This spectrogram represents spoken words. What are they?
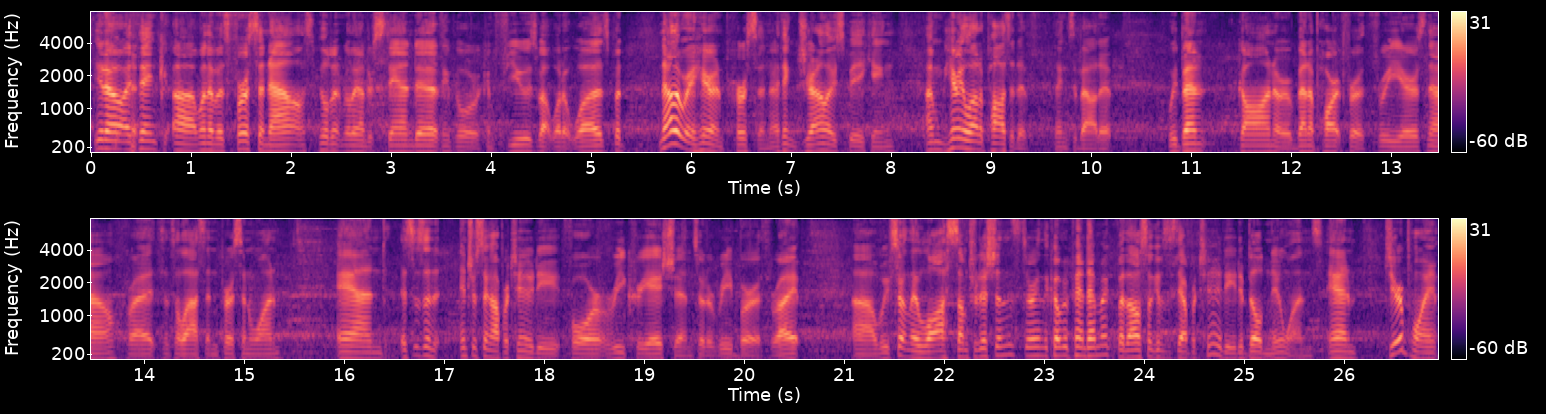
you know, I think uh, when it was first announced, people didn't really understand it, I think people were confused about what it was, but now that we're here in person, I think generally speaking, I'm hearing a lot of positive things about it. We've been gone or been apart for three years now, right, since the last in-person one. And this is an interesting opportunity for recreation, sort of rebirth, right? Uh, we've certainly lost some traditions during the COVID pandemic, but it also gives us the opportunity to build new ones. And to your point,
